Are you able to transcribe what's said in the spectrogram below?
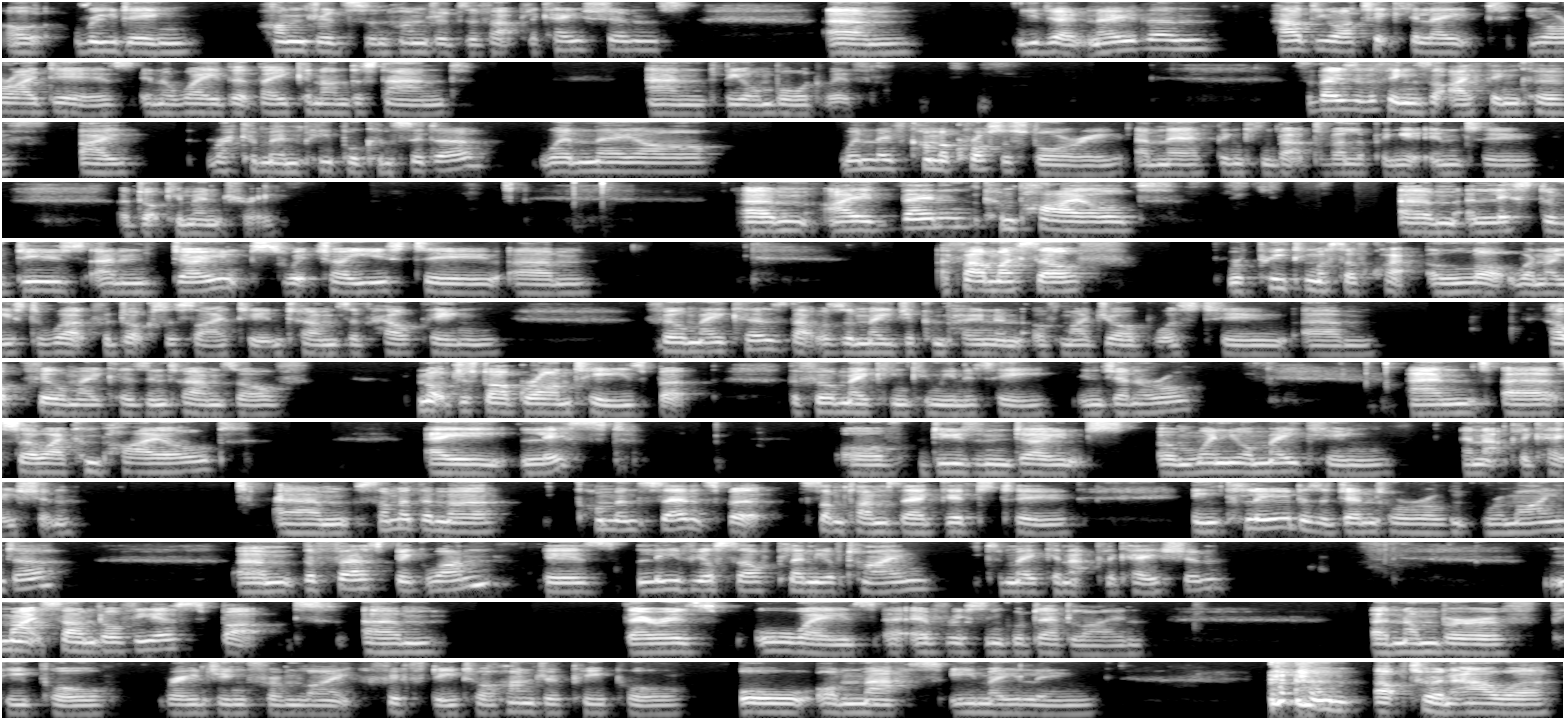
are reading hundreds and hundreds of applications. Um, you don't know them. How do you articulate your ideas in a way that they can understand and be on board with? So, those are the things that I think of, I recommend people consider when they are when they've come across a story and they're thinking about developing it into a documentary. Um, I then compiled um, a list of do's and don'ts, which I used to, um, I found myself repeating myself quite a lot when I used to work for Doc Society in terms of helping filmmakers. That was a major component of my job was to um, help filmmakers in terms of not just our grantees, but the filmmaking community in general. And uh, so I compiled a list of do's and don'ts when you're making an application. Um, some of them are common sense, but sometimes they're good to include as a gentle re- reminder. Um, the first big one is leave yourself plenty of time to make an application. Might sound obvious, but um, there is always, at every single deadline, a number of people ranging from like 50 to 100 people, all en masse emailing up to an hour,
